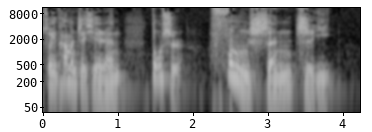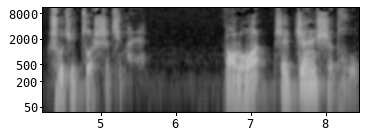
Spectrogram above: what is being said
所以他们这些人都是奉神旨意出去做事情的人。保罗是真使徒，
